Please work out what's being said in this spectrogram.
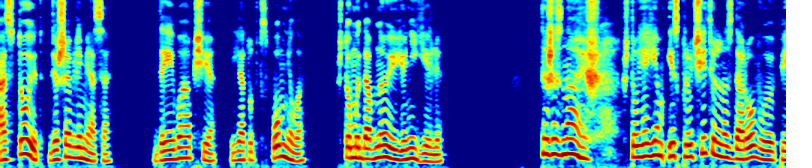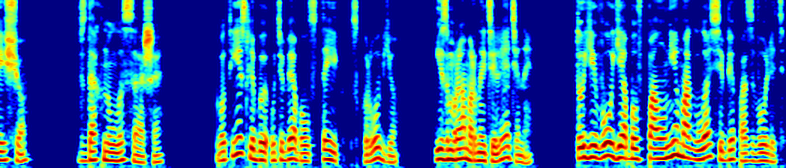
а стоит дешевле мяса. Да и вообще, я тут вспомнила, что мы давно ее не ели. «Ты же знаешь, что я ем исключительно здоровую пищу», — вздохнула Саша. «Вот если бы у тебя был стейк с кровью из мраморной телятины, то его я бы вполне могла себе позволить.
